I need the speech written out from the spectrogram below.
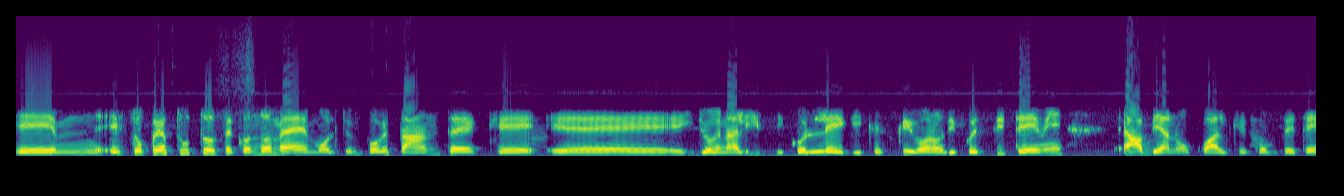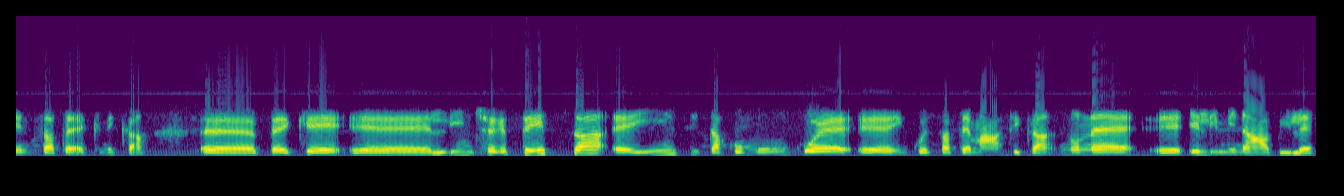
e, ehm, e, soprattutto secondo me è molto importante che eh, i giornalisti, i colleghi che scrivono di questi temi abbiano qualche competenza tecnica. Eh, perché eh, l'incertezza è insita comunque eh, in questa tematica, non è eh, eliminabile.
